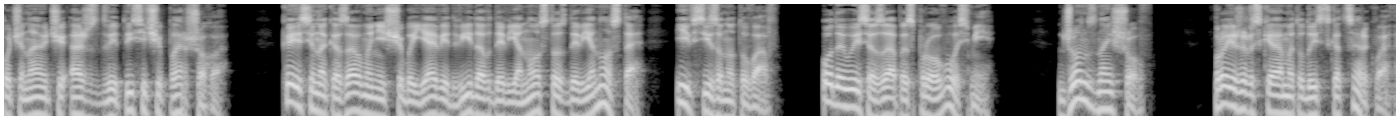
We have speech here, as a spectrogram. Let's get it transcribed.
починаючи аж з 2001-го. Кейсі наказав мені, щоби я відвідав 90 з 90 і всі занотував. Подивися запис про восьмі. Джон знайшов Фрейжерська методистська церква.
